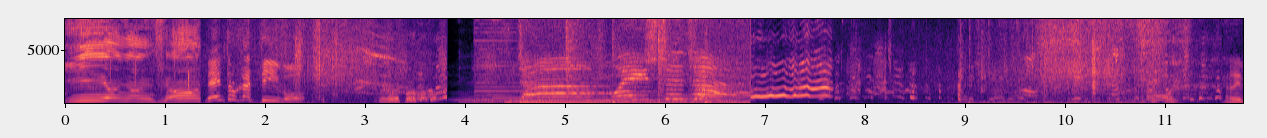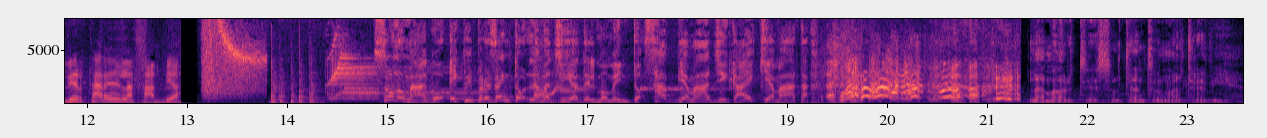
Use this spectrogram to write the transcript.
Io non sono... Dentro cattivo Dumb ways to die. Revertare nella sabbia Sono mago e qui presento la magia del momento. Sabbia magica è chiamata. La morte è soltanto un'altra via.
